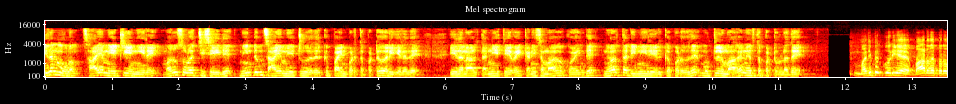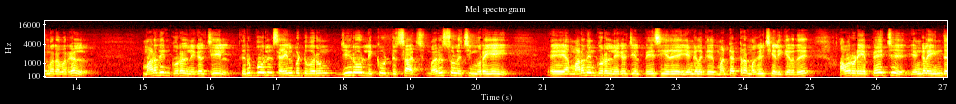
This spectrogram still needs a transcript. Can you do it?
இதன் மூலம் சாயம் ஏற்றிய நீரை மறுசுழற்சி செய்து மீண்டும் சாயம் ஏற்றுவதற்கு பயன்படுத்தப்பட்டு வருகிறது. இதனால் தண்ணீர் தேவை கணிசமாக குறைந்து நிலத்தடி நீர் எடுக்கப்படுவது முற்றிலுமாக நிறுத்தப்பட்டுள்ளது. மதிப்பிற்குரிய பாரத பிரதமர் அவர்கள் மனதின் குரல் நிகழ்ச்சியில் திருப்பூரில் செயல்பட்டு வரும் ஜீரோ லிக்விட் டிஸ்சார்ஜ் மறுசுழற்சி முறையை மனதின் குரல் நிகழ்ச்சியில் பேசியது எங்களுக்கு மட்டற்ற மகிழ்ச்சி அளிக்கிறது. அவருடைய பேச்சு எங்களை இந்த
